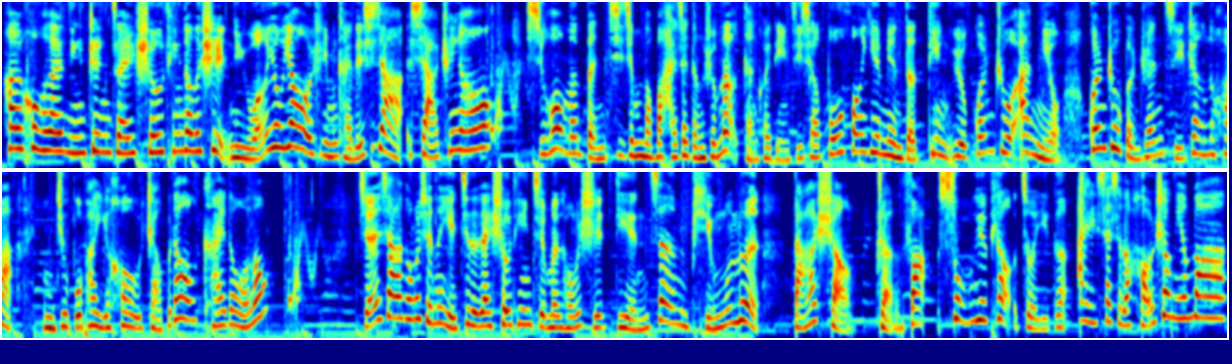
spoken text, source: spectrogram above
欢迎回来！您正在收听到的是《女王又要》，是你们凯德西夏夏春瑶。喜欢我们本期节目宝宝还在等什么呢？赶快点击一下播放页面的订阅关注按钮，关注本专辑，这样的话你就不怕以后找不到可爱的我喽。喜欢夏同学呢，也记得在收听节目的同时点赞、评论、打赏、转发、送月票，做一个爱夏夏的好少年吧。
